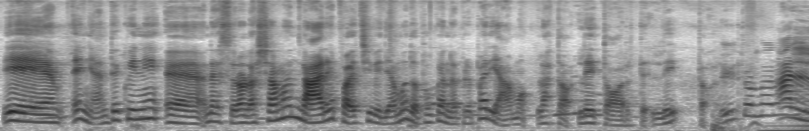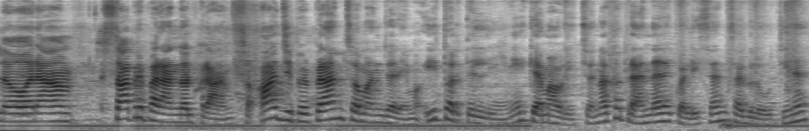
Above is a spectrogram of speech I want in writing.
E, e niente, quindi eh, adesso lo lasciamo andare, poi ci vediamo dopo quando prepariamo la to- le torte. Le torte. Allora, sto preparando il pranzo. Oggi per pranzo mangeremo i tortellini che Maurizio è andato a prendere, quelli senza glutine,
